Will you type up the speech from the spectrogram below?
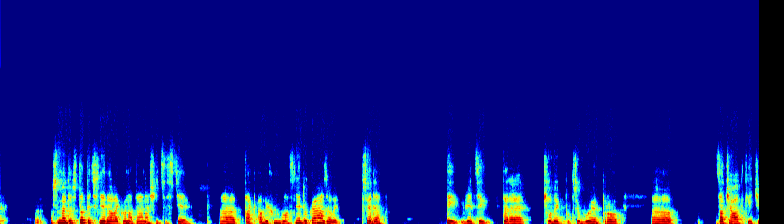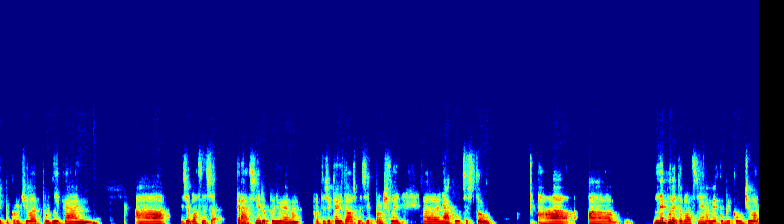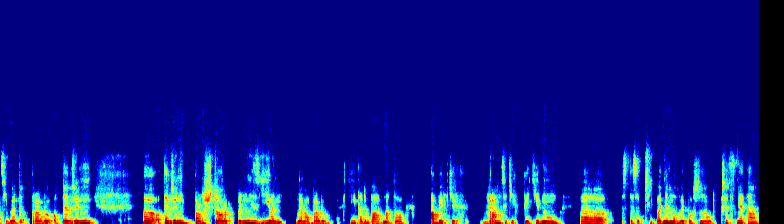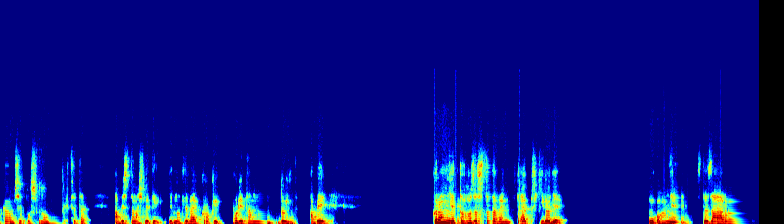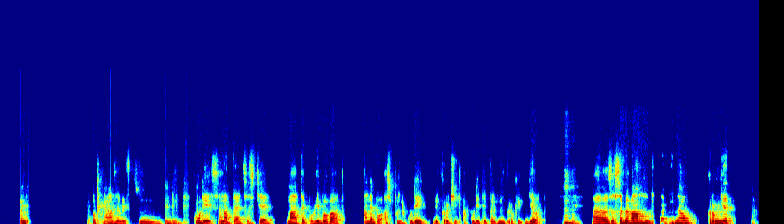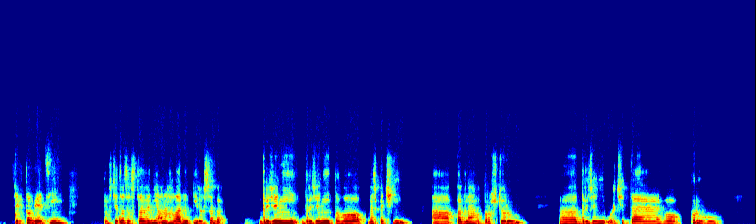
už jsme dostatečně daleko na té naší cestě, uh, tak abychom vlastně dokázali předat ty věci, které člověk potřebuje pro uh, začátky či pokročilé podnikání. A že vlastně se krásně doplňujeme, protože každá jsme si prošli uh, nějakou cestou a, a nebude to vlastně jenom jakoby koučovací, bude to opravdu otevřený, uh, otevřený prostor plný sdílení. Budeme opravdu chtít a dbát na to, aby v, těch, v rámci těch pěti dnů uh, jste se případně mohli posunout přesně tam, kam se posunout chcete. Abyste našli ty jednotlivé kroky, kudy tam dojít. Aby kromě toho zastavení v té přírodě u ohně jste zároveň odcházeli s tím, kudy se na té cestě máte pohybovat anebo aspoň kudy vykročit a kudy ty první kroky udělat. Mm-hmm. Za sebe vám můžu nabídnout, kromě těchto věcí, prostě to zastavení a nahlédnutí do sebe. Držení, držení toho bezpečí a pevného prostoru, eh, držení určitého kruhu,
